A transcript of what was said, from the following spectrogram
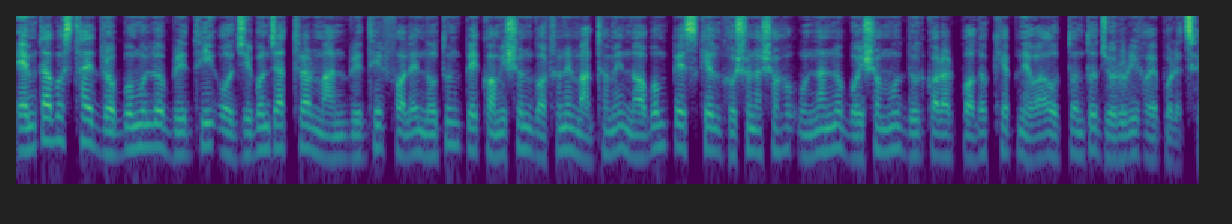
এমতাবস্থায় দ্রব্যমূল্য বৃদ্ধি ও জীবনযাত্রার মান বৃদ্ধির ফলে নতুন পে কমিশন গঠনের মাধ্যমে নবম পে স্কেল ঘোষণাসহ অন্যান্য বৈষম্য দূর করার পদক্ষেপ নেওয়া অত্যন্ত জরুরি হয়ে পড়েছে।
